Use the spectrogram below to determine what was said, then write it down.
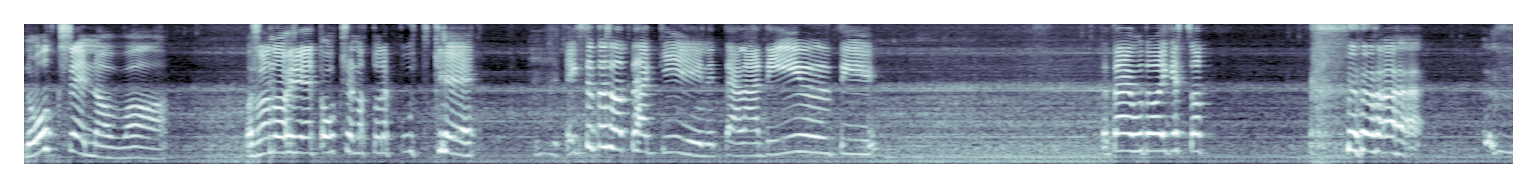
No oksena vaan. Mä sanoisin, että oksena tuonne putkeen. Eikö tätä saa tähän kiinni? Täällä on irti. Tätä ei muuta oikeesti saa...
